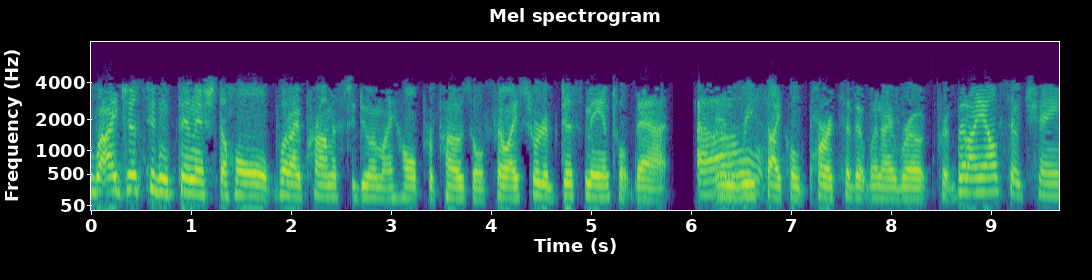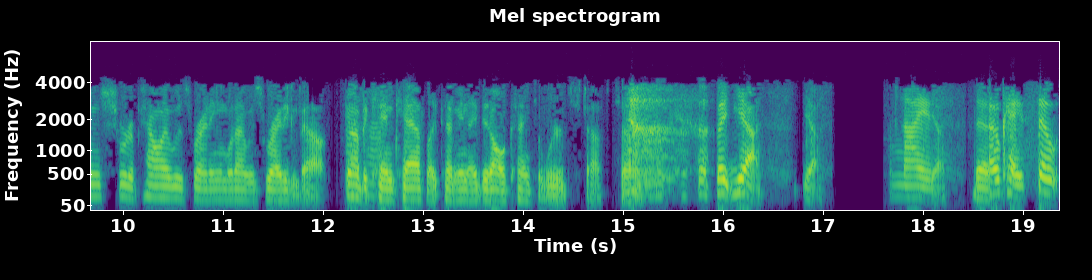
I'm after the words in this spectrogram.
Well, I just didn't finish the whole, what I promised to do in my whole proposal, so I sort of dismantled that and Oh. recycled parts of it when I wrote. But I also changed sort of how I was writing and what I was writing about. When I Uh-huh. became Catholic, I mean, I did all kinds of weird stuff. So, but yes, yes. Nice. Yes, that- Okay, so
